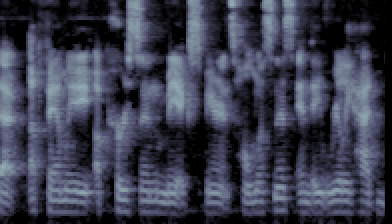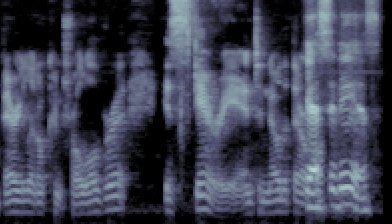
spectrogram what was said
that a family, a person may experience homelessness and they really had very little control over it is scary. And to know that there are yes, it is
